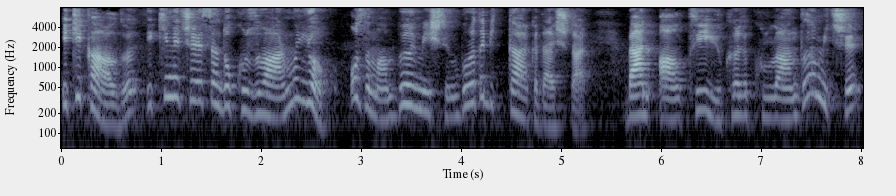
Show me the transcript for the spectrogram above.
2 kaldı. 2'nin içerisinde 9 var mı? Yok. O zaman bölme işlemi burada bitti arkadaşlar. Ben 6'yı yukarı kullandığım için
